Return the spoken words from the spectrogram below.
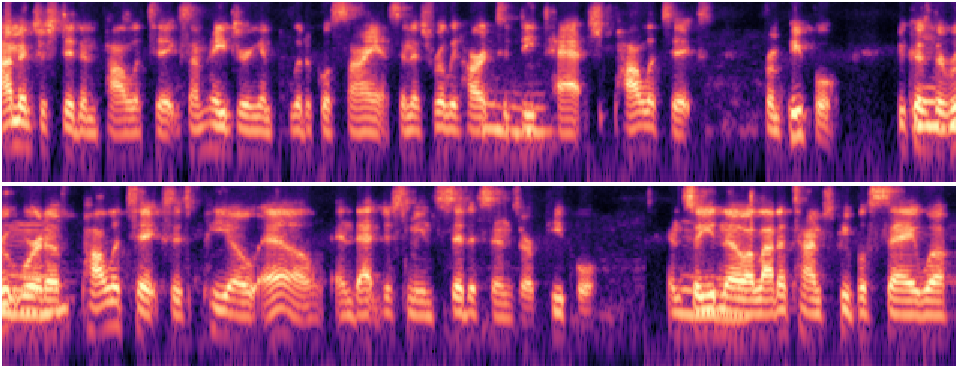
I'm interested in politics. I'm majoring in political science, and it's really hard mm-hmm. to detach politics from people because mm-hmm. the root word of mm-hmm. politics is P-O-L, and that just means citizens or people. And mm-hmm. so, you know, mm-hmm. a lot of times people say, well,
